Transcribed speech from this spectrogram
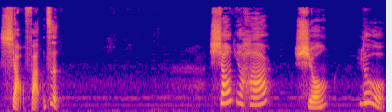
小房子。小女孩、熊、鹿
